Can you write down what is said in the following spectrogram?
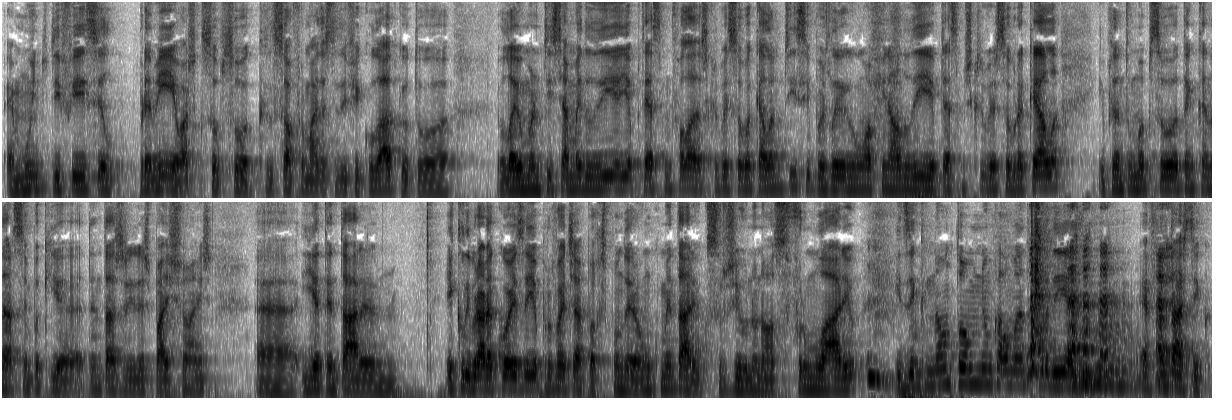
é muito difícil para mim. Eu acho que sou a pessoa que sofre mais esta dificuldade, porque eu estou a. Eu leio uma notícia ao meio do dia e apetece-me falar, escrever sobre aquela notícia, e depois leio um ao final do dia e apetece-me escrever sobre aquela, e portanto uma pessoa tem que andar sempre aqui a tentar gerir as paixões ah, e a tentar hum, equilibrar a coisa. E aproveito já para responder a um comentário que surgiu no nosso formulário e dizer que não tomo nenhum calmante por dia. é fantástico.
